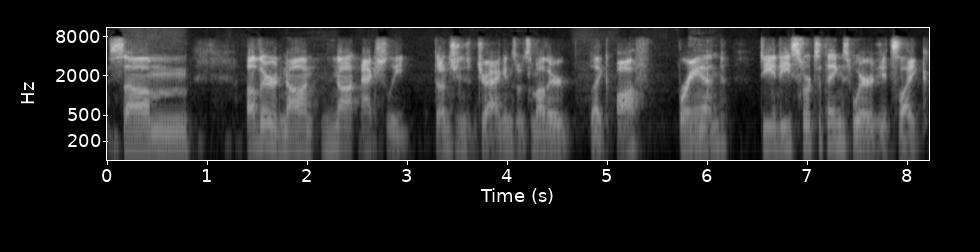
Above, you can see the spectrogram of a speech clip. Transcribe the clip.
some other non, not actually Dungeons and Dragons, but some other like off-brand Mm-hmm. D and D sorts of things where it's like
